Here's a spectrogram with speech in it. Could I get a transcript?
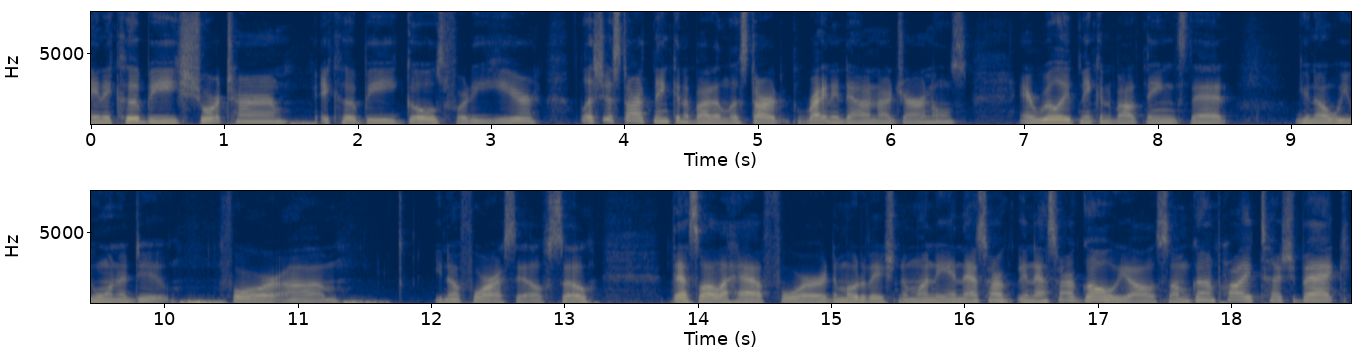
And it could be short term, it could be goals for the year. Let's just start thinking about it. Let's start writing it down in our journals and really thinking about things that, you know, we want to do for, um, you know, for ourselves. So that's all I have for the motivational Monday. And that's our, and that's our goal, y'all. So I'm to probably touch back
